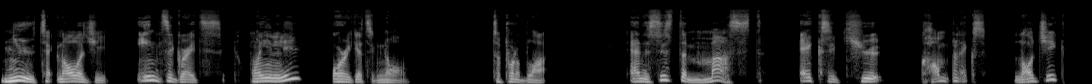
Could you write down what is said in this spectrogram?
New technology integrates cleanly or it gets ignored, to put it blunt. And the system must execute complex logic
